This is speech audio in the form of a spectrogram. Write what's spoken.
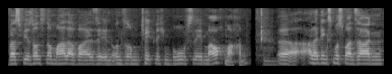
was wir sonst normalerweise in unserem täglichen Berufsleben auch machen. Mhm. Äh, allerdings muss man sagen,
